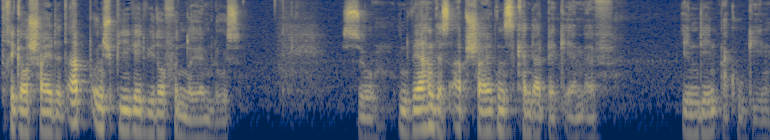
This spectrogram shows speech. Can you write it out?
Trigger scheidet ab und Spiel geht wieder von neuem los. So, und während des Abschaltens kann der Back-EMF in den Akku gehen.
